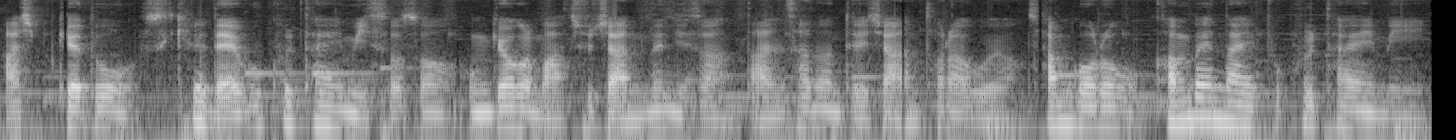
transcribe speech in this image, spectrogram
아쉽게도 스킬 내부 쿨타임이 있어서 공격을 맞추지 않는 이상 난사는 되지 않더라고요. 참고로 컴뱃 나이프 쿨타임이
